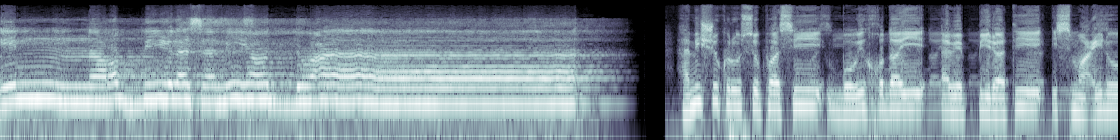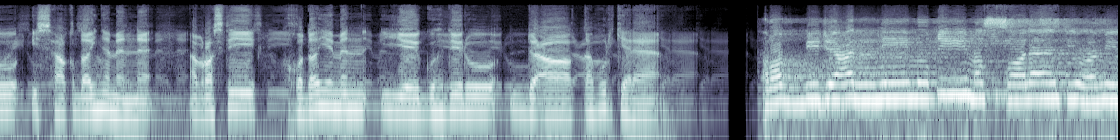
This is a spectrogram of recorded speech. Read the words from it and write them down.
إن ربي لسميع الدعاء. همی شکر و سپاسی بوی خدای أو پیراتی اسماعیل و اسحاق داین من. ابراستی خدای من یه گهدیر و دعا قبول کرده رب اجعلني مقيم الصلاة ومن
